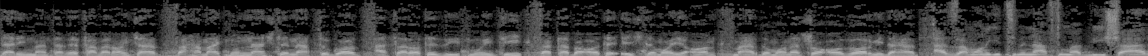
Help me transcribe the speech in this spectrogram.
در این منطقه فوران کرد و همکنون نشت نفت و گاز اثرات زیست محیطی و طبعات اجتماعی آن مردمانش را آزار می‌دهد. از زمانی که تیم نفت اومد بیشهر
